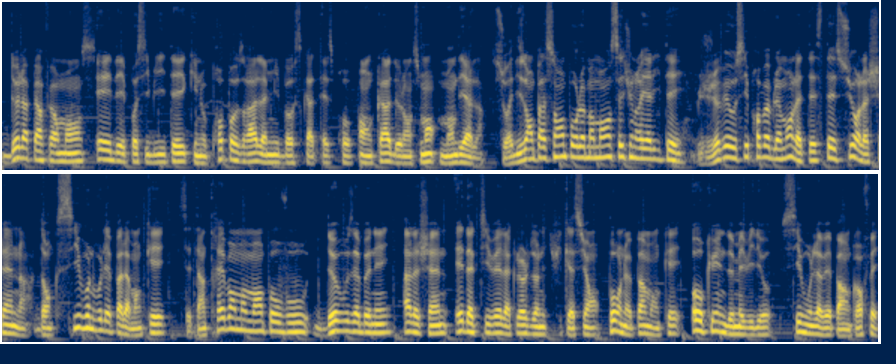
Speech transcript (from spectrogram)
de la performance et des possibilités qui nous proposera la Mi Box 4S Pro en cas de lancement mondial. Soit disant pas pour le moment, c'est une réalité. Je vais aussi probablement la tester sur la chaîne, donc si vous ne voulez pas la manquer, c'est un très bon moment pour vous de vous abonner à la chaîne et d'activer la cloche de notification pour ne pas manquer aucune de mes vidéos si vous ne l'avez pas encore fait.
